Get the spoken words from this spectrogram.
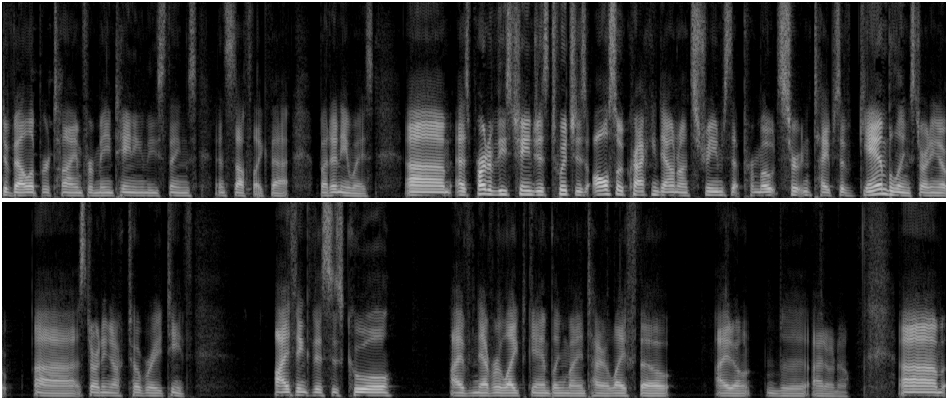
developer time for maintaining these things and stuff like that. But, anyways, um, as part of these changes, Twitch is also cracking down on streams that promote certain types of gambling starting, uh, starting October 18th. I think this is cool. I've never liked gambling my entire life, though. I don't. bleh, I don't know. Um,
